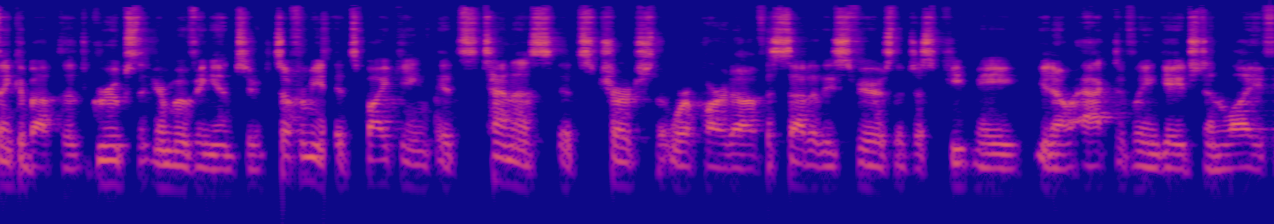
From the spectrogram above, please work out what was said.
think about the groups that you're moving into. So for me, it's biking, it's tennis, it's church that we're a part of, a set of these spheres that just keep me, you know, actively engaged in life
